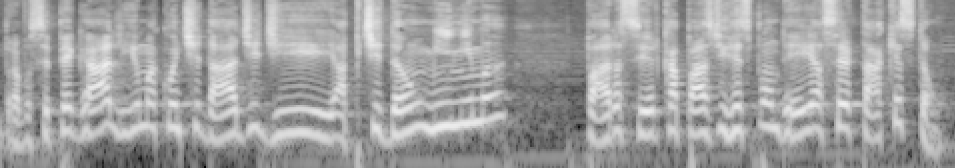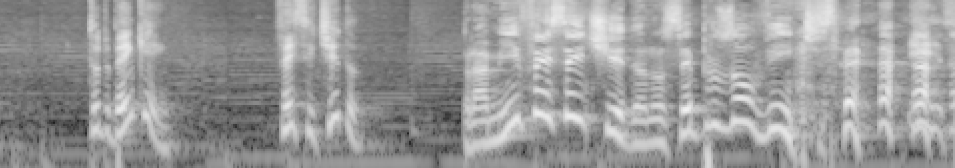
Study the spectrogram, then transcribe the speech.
Para você pegar ali uma quantidade de aptidão mínima para ser capaz de responder e acertar a questão. Tudo bem, Ken? Fez sentido? Pra mim fez sentido, eu não sei pros ouvintes. Isso.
